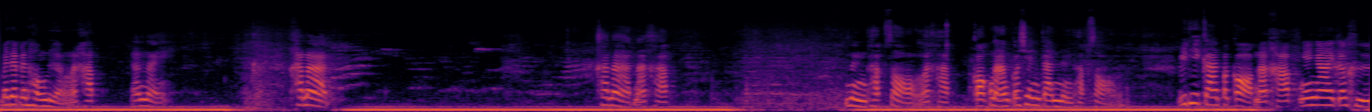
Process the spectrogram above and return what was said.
ไม่ได้เป็นทองเหลืองนะครับ ด้านในขนาด ขนาดนะครับ1ทับ2นะครับก๊อกน้ำก็เช่นกัน1ทับ2วิธีการประกอบนะครับ ง่าย ๆก็คือ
